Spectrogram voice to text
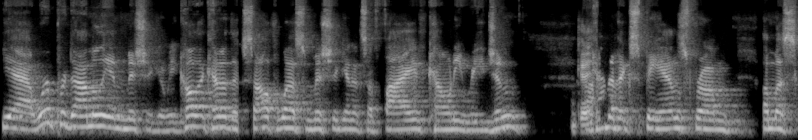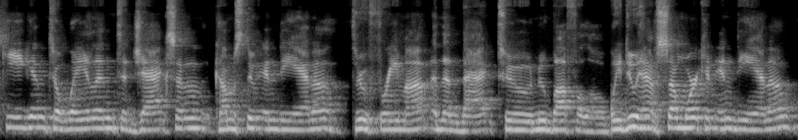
Yeah, we're predominantly in Michigan. We call it kind of the Southwest Michigan. It's a five county region. Okay. It kind of expands from a Muskegon to Wayland to Jackson, comes through Indiana, through Fremont, and then back to New Buffalo. We do have some work in Indiana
